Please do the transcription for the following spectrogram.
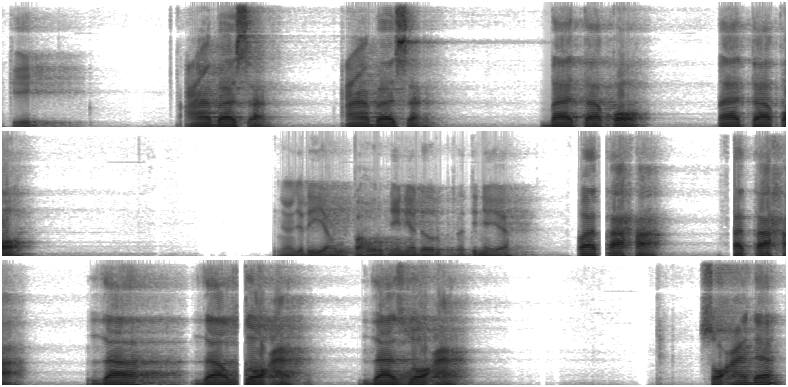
Oke. Okay abasa. Abasa. Batako batako ya jadi yang lupa hurufnya ini ada huruf latinnya ya. Fataha. Fataha. Za za zo'a za zo'a so'ada.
